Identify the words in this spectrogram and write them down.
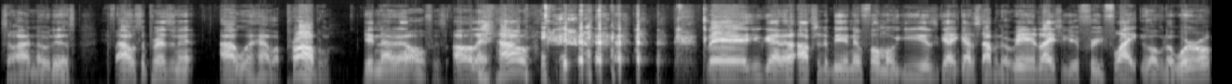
So I know this. If I was the president, I would have a problem getting out of that office. All that power. Man, you got an option to be in there for more years. You got, got to stop at the red lights. You get free flight over the world.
